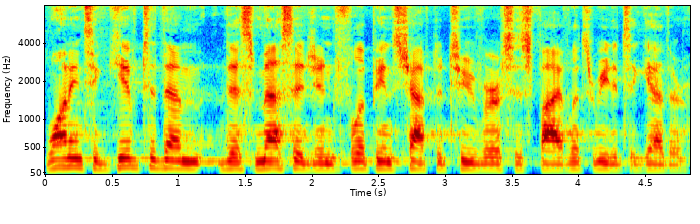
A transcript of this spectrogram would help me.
wanting to give to them this message in Philippians chapter 2, verses 5. Let's read it together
